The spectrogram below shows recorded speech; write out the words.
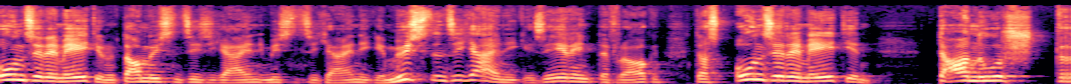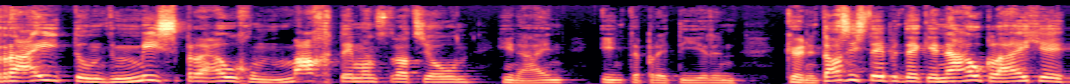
unsere Medien, und da müssen, sie sich ein, müssen sich einige, müssten sich einige sehr hinterfragen, dass unsere Medien da nur Streit und Missbrauch und Machtdemonstration hinein interpretieren können. Das ist eben der genau gleiche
